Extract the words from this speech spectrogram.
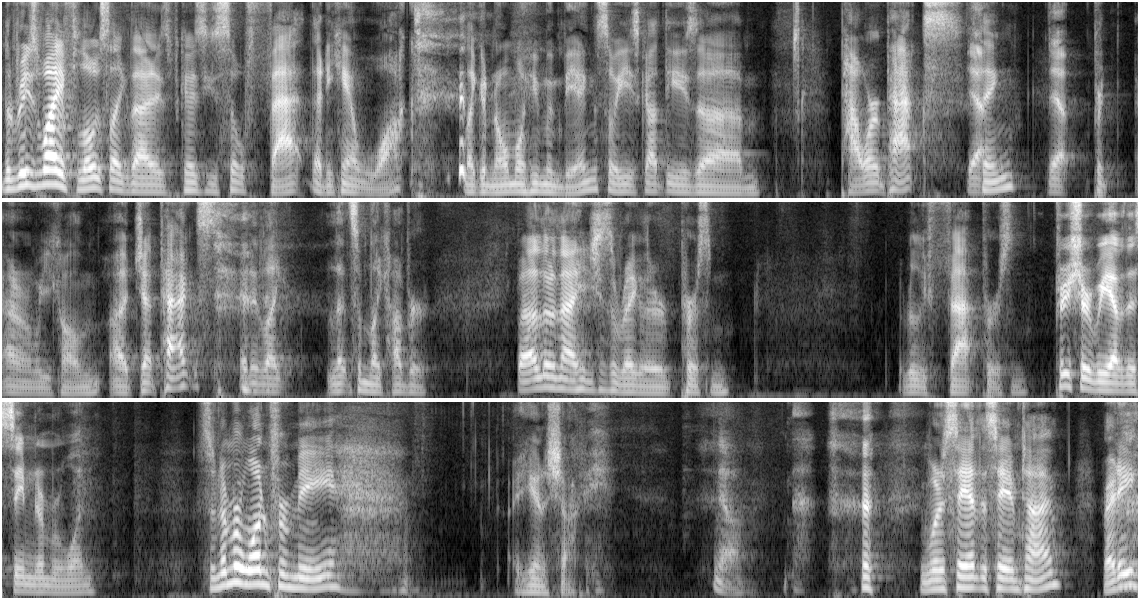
The reason why he floats like that is because he's so fat that he can't walk like a normal human being. So he's got these um, power packs Yeah. thing. Yeah. Pr- I don't know what you call them. Uh, jet packs, and it like lets him like hover. But other than that, he's just a regular person, a really fat person. Pretty sure we have the same number one. So number one for me, Are you gonna shock me? no. you want to say it at the same time? Ready?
